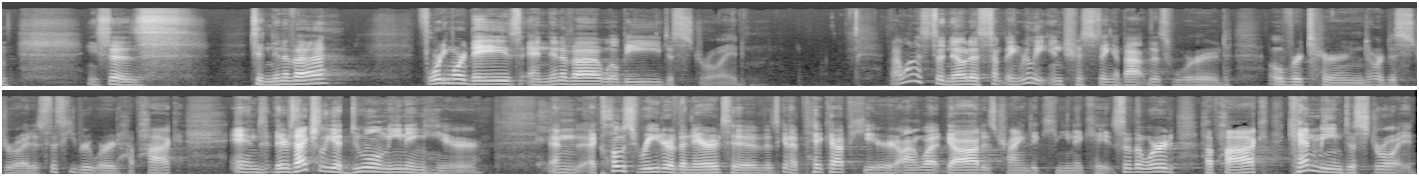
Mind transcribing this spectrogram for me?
he says, To Nineveh, 40 more days and Nineveh will be destroyed. But I want us to notice something really interesting about this word overturned or destroyed. It's this Hebrew word, hapak. And there's actually a dual meaning here. And a close reader of the narrative is going to pick up here on what God is trying to communicate. So the word hapak can mean destroyed.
